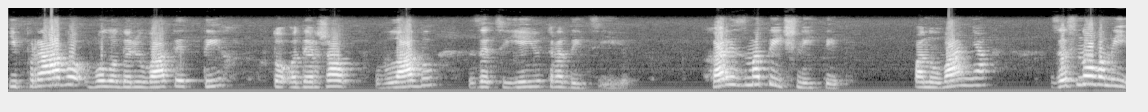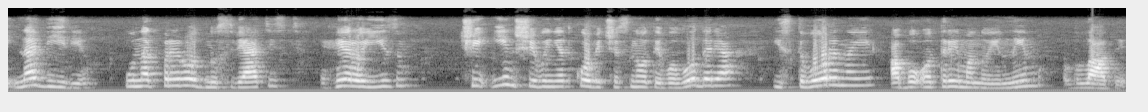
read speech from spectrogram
і право володарювати тих, хто одержав владу за цією традицією. Харизматичний тип панування заснований на вірі у надприродну святість, героїзм чи інші виняткові чесноти володаря і створеної або отриманої ним влади.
